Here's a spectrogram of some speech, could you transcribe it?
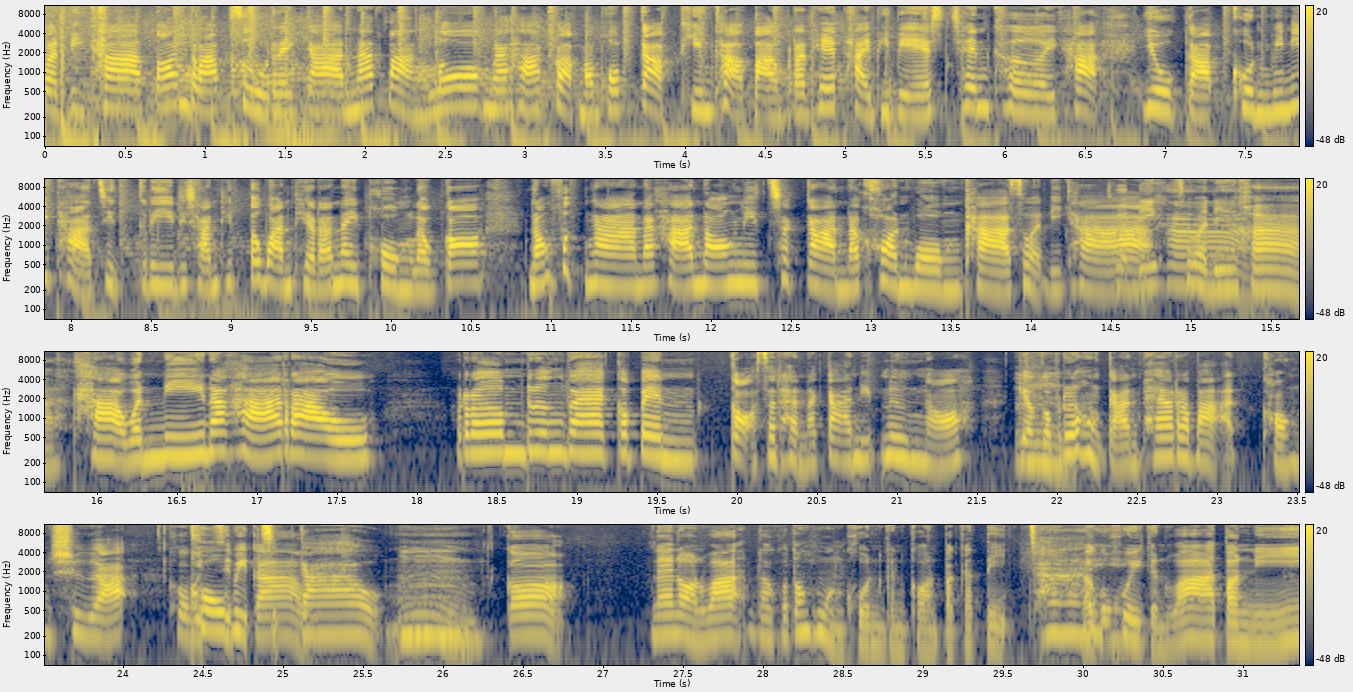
วัสดีค่ะ ต้อนรับสู่รายการหน้าต่างโลกนะคะ กลับมาพบกับทีมข่าวต่างประเทศไทย PBS เช่นเคยค่ะ อยู่กับคุณวินิษฐาจิตกรี ดิฉันทิพย์ตะวันเทระในยพงศ์แล้วก็น้องฝึกงานนะคะ น้องนิชการนครวงศ์ค่ะ สวัสดีค่ะ สวัสดีค่ะ สวัสดีค่ะ ค่ะวันนี้นะคะเราเริ่มเรื่องแรกก็เป็นเกาะสถานการณ์นิดนึงเนาะ เกี่ยวกับเรื่องของการแพร่ระบาดของเชื้อโควิด 19 19อือืมมก็ แน่นอนว่าเราก็ต้องห่วงคนกันก่อนปกติใช่แล้วก็คุยกันว่าตอนนี้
